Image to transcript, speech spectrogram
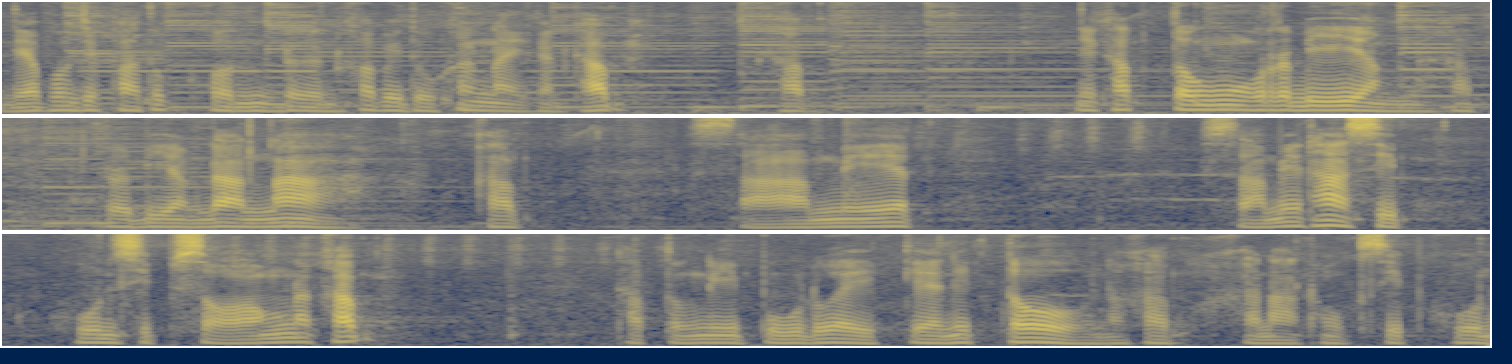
เดี๋ยวผมจะพาทุกคนเดินเข้าไปดูข้างในกันครับครับนี่ครับตรงระเบียงนะครับระเบียงด้านหน้าครับ3เมตร3เมตร50คูณ12 นะครับครับตรงนี้ปูด้วยแกนิตโต้นะครับขนาด 60คูณ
